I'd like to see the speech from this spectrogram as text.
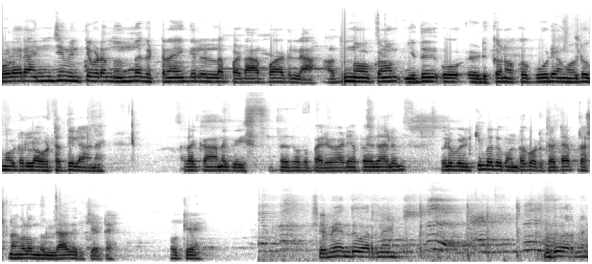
ഓളൊരു അഞ്ച് മിനിറ്റ് ഇവിടെ നിന്ന് കിട്ടണമെങ്കിലുള്ള പെടാപ്പാടില്ല. അത് നോക്കണം ഇത് എടുക്കണം ഒക്കെ കൂടി അങ്ങോട്ടും ഇങ്ങോട്ടുള്ള ഓട്ടത്തിലാണ്. അതൊക്കെയാണ് ഗൈസ് ഇതൊക്കെ പരിപാടി. അപ്പോൾ ഏതായാലും ഒരു വിളിക്കുമ്പോൾ ഇത് കൊണ്ടു കൊടുക്കട്ടെ പ്രശ്നങ്ങളൊന്നും ഇല്ലാതിരിക്കട്ടെ. ഓക്കെ ഷെമി എന്ത് പറഞ്ഞേ? എന്ത് പറഞ്ഞേ?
